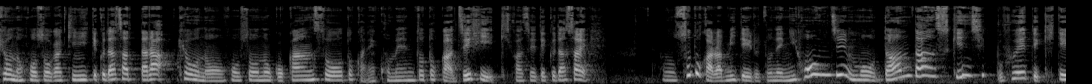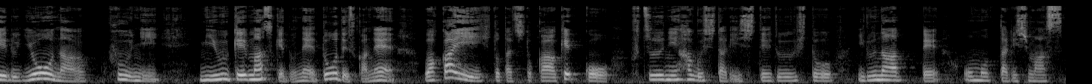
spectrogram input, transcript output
今日の放送が気に入ってくださったら今日の放送のご感想とかねコメントとかぜひ聞かせてください。あの外から見ているとね日本人もだんだんスキンシップ増えてきているような風に見受けますけどねどうですかね？若い人たちとか結構普通にハグしたりしてる人いるなって思ったりします。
